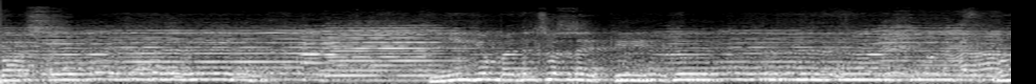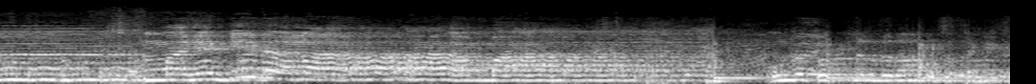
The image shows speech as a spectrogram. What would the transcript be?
பார்த்து நீயும் பதில் சொல்ல கேட்டு மயங்கிடலாமா? உங்க குரல் இருந்துதான் அந்த சத்தம் கேட்க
